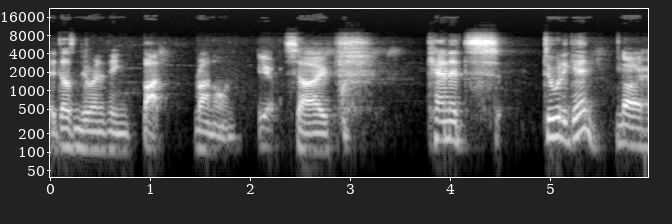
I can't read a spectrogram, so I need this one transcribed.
It doesn't do anything but run on. Yep. So can it do it again? No,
